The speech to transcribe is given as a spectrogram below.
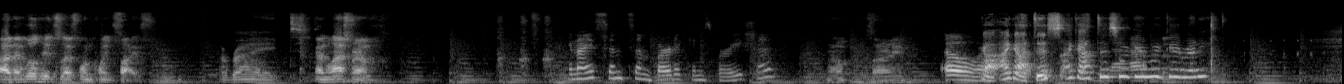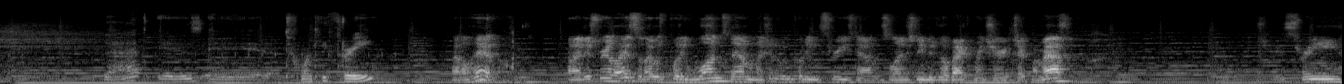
Uh, that will hit, so that's 1.5. Alright. And last round. Can I send some bardic inspiration? No, sorry. Oh, I got, I got this. I got this. We're good. We're good. Ready? That is a 23. That'll hit. And I just realized that I was putting ones down and I should have been putting threes down, so I just need to go back and make sure I check my math. Should be a three.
